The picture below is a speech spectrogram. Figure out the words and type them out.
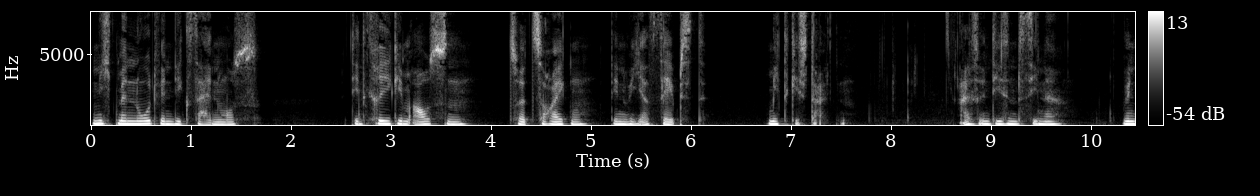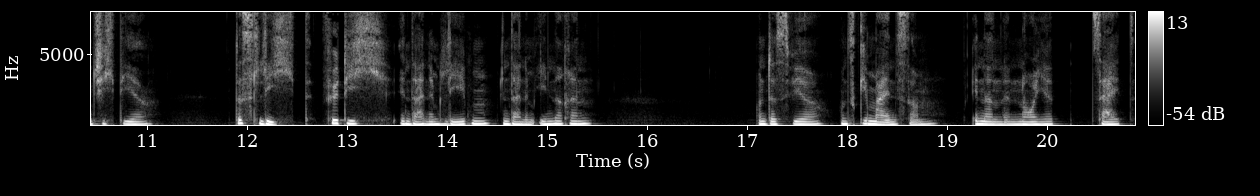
nicht mehr notwendig sein muss, den Krieg im Außen zu erzeugen, den wir ja selbst mitgestalten. Also in diesem Sinne wünsche ich dir das Licht für dich in deinem Leben, in deinem Inneren und dass wir uns gemeinsam in eine neue Zeit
